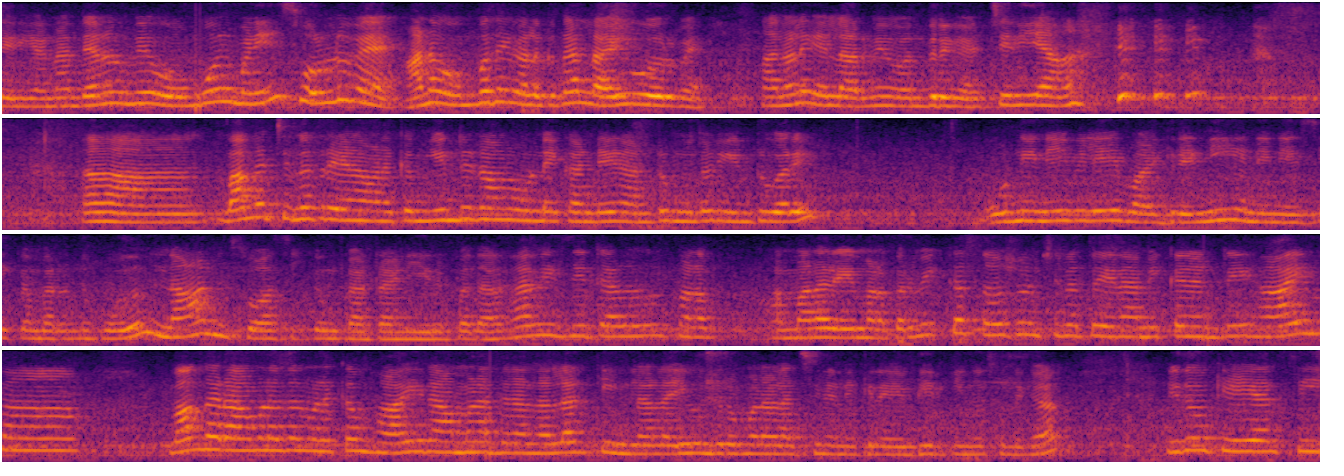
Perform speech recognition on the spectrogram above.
சரியா நான் தினமுமே ஒம்பது மணின்னு சொல்லுவேன். ஆனால் ஒன்பதே காலுக்கு தான் லைவ் வருவேன். அதனால எல்லாருமே வந்துருங்க. சரியா? வாங்க சின்ன ஃப்ரெண்ட் வணக்கம். இன்று நான் உன்னை கண்டேன். அன்று முதல் இன்று வரை உன் நினைவிலே வாழ்கிறேன். நீ என்னை நேசிக்க மறந்து போதும் நான் சுவாசிக்கும் காற்றாணி இருப்பதாக. விசிட் அளவு மல மலரே மலப்பர் மிக்க சோஷம் சின்னத்தை மிக்க நன்றி. ஹாய்மா வாங்க ராமநாதன் வணக்கம். ஹாய் ராமநாதன். நல்லா இருக்கீங்களா? லைவ் வந்து ரொம்ப நல்லாச்சுன்னு நினைக்கிறேன். எப்படி இருக்கீங்க சொல்லுங்க. இதோ கேஆர்சி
